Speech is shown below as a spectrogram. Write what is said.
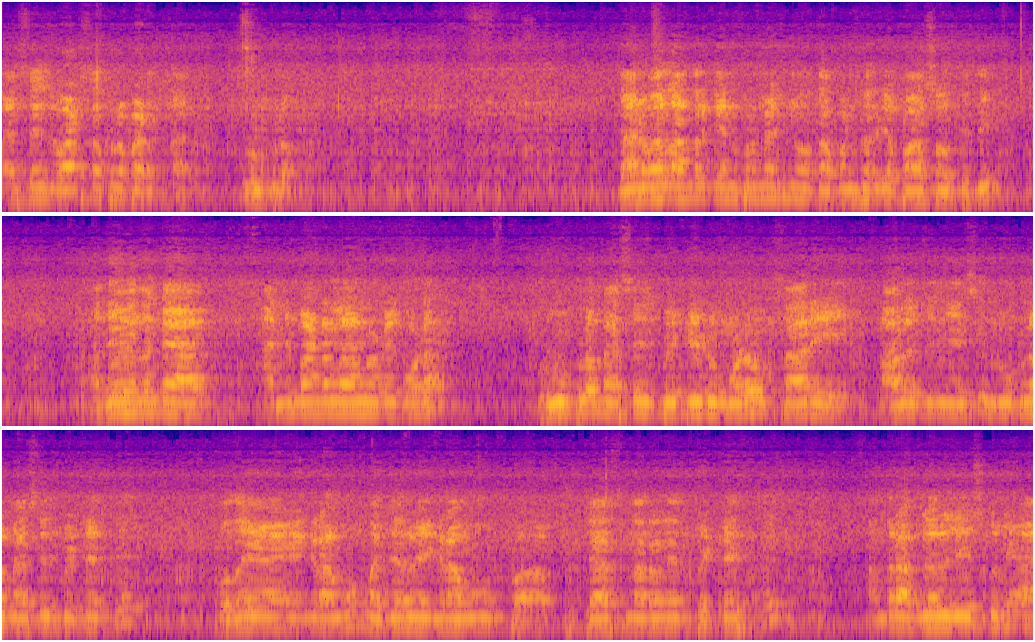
మెసేజ్ వాట్సాప్లో పెడుతున్నారు గ్రూప్లో. దానివల్ల అందరికీ ఇన్ఫర్మేషన్ తప్పనిసరిగా పాస్ అవుతుంది. అదేవిధంగా అన్ని మండలాల్లోని కూడా గ్రూప్లో మెసేజ్ పెట్టేయడం కూడా ఒకసారి ఆలోచన చేసి గ్రూప్లో మెసేజ్ పెట్టేస్తే ఉదయం ఏ గ్రామం మధ్యాహ్నం ఏ గ్రామం చేస్తున్నారు అనేది పెట్టేస్తే అందరూ అబ్జర్వ్ చేసుకుని ఆ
